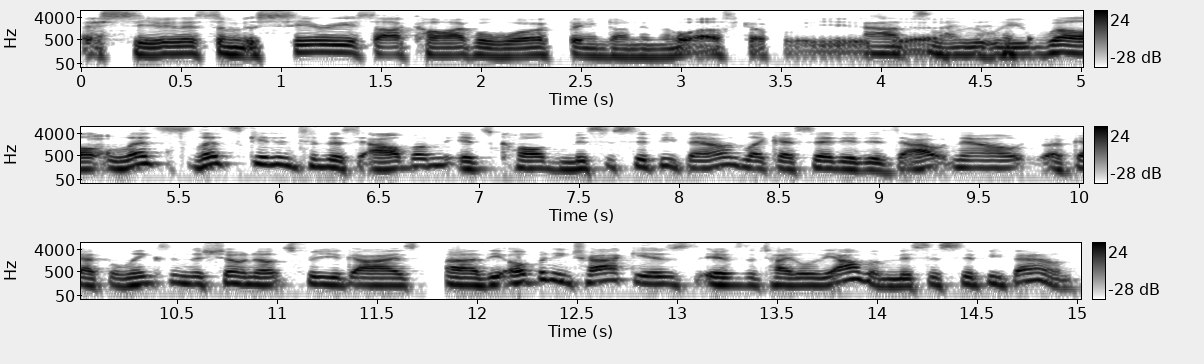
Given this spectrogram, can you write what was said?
A, serious, there's some serious archival work being done in the last couple of years. Absolutely. Yeah. well, let's let's get into this album. It's called Mississippi Bound. Like I said, it is out now. I've got the links in the show notes for you guys. Uh, the opening track is is the title of the album, Mississippi Bound.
